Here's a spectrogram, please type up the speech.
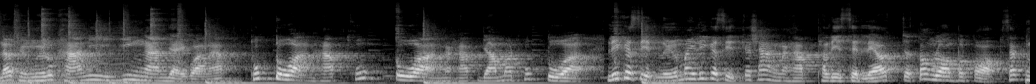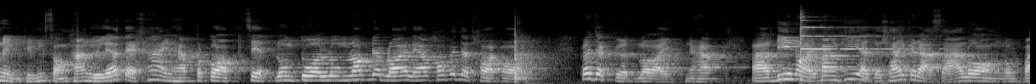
แล้วถึงมือลูกค้านี่ยิ่งงานใหญ่กว่านะครับ ทุกตัวนะครับทุกตัวนะครับย้ำว่าทุกตัวลิขสิทธิ์หรือไม่ลิขสิทธิ์ก็ช่างนะครับ ผลิตเสร็จแล้วจะต้องลองประกอบสัก1นถึงสครั้งหรือแล้วแต่ค่ายนะครับ ประกอบเสร็จลงตัวลงล็อกเรียบร้อยแล้วเขาก็จะถอดออก ก็จะเกิดรอยนะครับดีหน่อยบางที่อาจจะใช้กระดาษสารองลงไป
